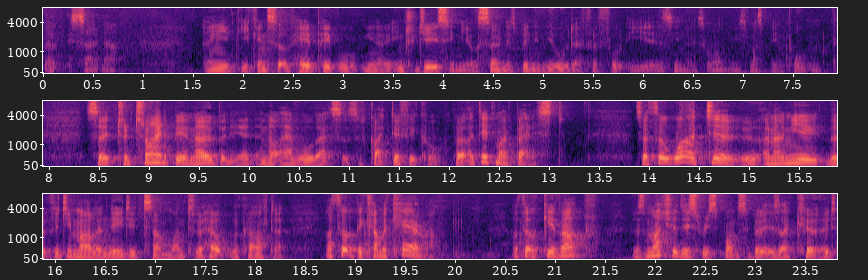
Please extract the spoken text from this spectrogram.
look, this Sona. And you, you can sort of hear people, you know, introducing you. Sona's been in the order for 40 years, you know, so well, this must be important. So to try to be a nobody and not have all that sort of quite difficult. But I did my best. So I thought what I'd do, and I knew that Vidyamala needed someone to help look after, I thought I'd become a carer. I thought I'd give up as much of this responsibility as I could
